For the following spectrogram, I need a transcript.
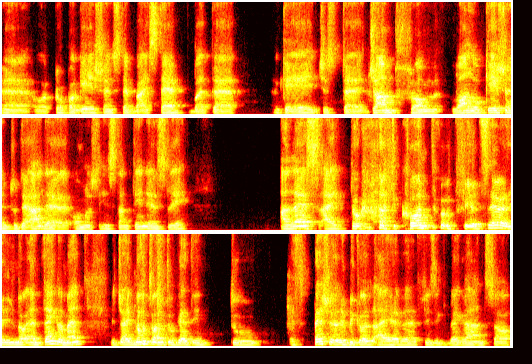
uh, or propagation step by step but uh, okay just uh, jump from one location to the other almost instantaneously unless i talk about quantum field theory you know entanglement which I don't want to get into, especially because I have a physics background. So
